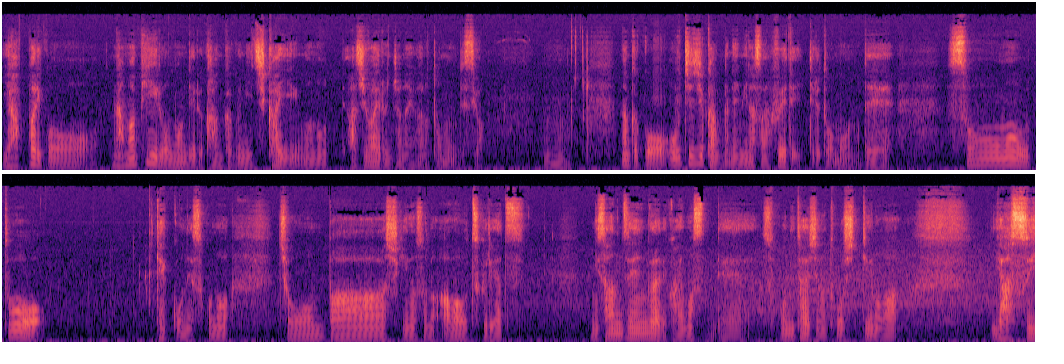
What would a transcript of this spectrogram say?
やっぱりこう生ビールを飲んでる感覚に近いものって味わえるんじゃないかなと思うんですよ。うん、なんかこうおうち時間がね皆さん増えていってると思うのでそう思うと結構ねそこの超音波式のその泡を作るやつ。2 3 0 0 0円ぐらいで買えますんでそこに対しての投資っていうのは安い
